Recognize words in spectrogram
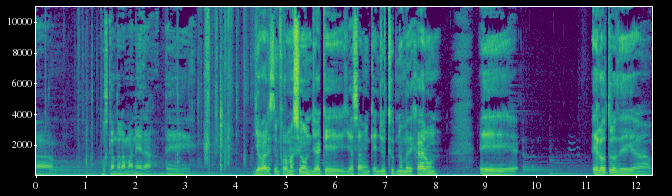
uh, buscando la manera de llevar esta información, ya que ya saben que en YouTube no me dejaron. Eh, el otro de uh,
